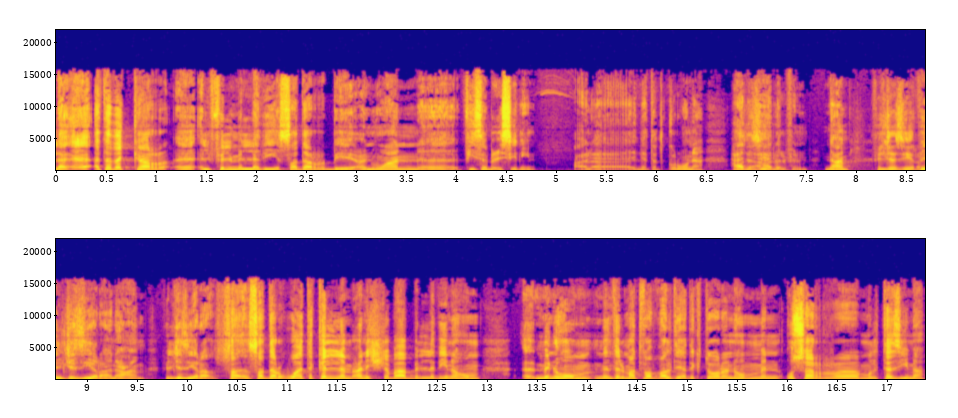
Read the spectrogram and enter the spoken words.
أتذكر آه، الفيلم الذي صدر بعنوان آه، في سبع سنين على إذا تذكرونه هذا هذا الفيلم. نعم؟ في الجزيرة. في الجزيرة نعم. في الجزيرة. صدر وتكلم عن الشباب الذين هم منهم مثل ما تفضلت يا دكتور إنهم من أسر ملتزمة.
